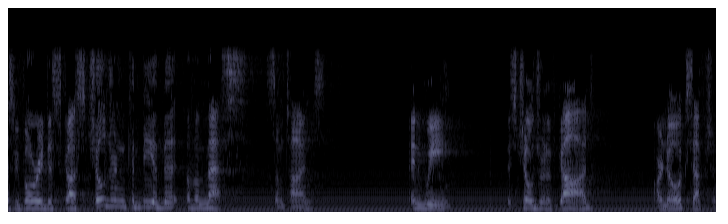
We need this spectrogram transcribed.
As we've already discussed, children can be a bit of a mess sometimes. And we, as children of God, are no exception.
